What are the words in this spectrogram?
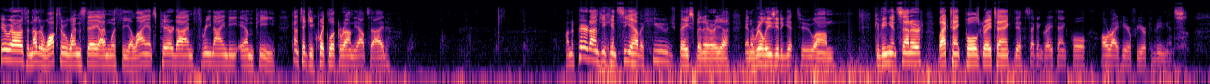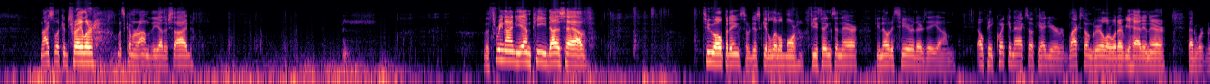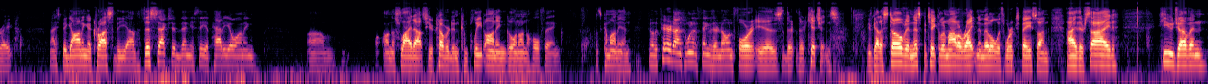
Here we are with another walkthrough Wednesday. I'm with the Alliance Paradigm 390 MP. Kind of take you a quick look around the outside. On the Paradigms you can see you have a huge basement area and a real easy to get to um, convenience center, black tank pulls, gray tank, the second gray tank pull, all right here for your convenience. Nice looking trailer. Let's come around to the other side. The 390 MP does have two openings, so just get a little more, a few things in there. If you notice here, there's a um, LP Quick Connect, so if you had your Blackstone grill or whatever you had in there, that'd work great. Nice big awning across the uh, this section. Then you see a patio awning um, on the slide out, so you're covered in complete awning going on the whole thing. Let's come on in. You know, the Paradigms, one of the things they're known for is their, their kitchens. You've got a stove in this particular model right in the middle with workspace on either side. Huge oven,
